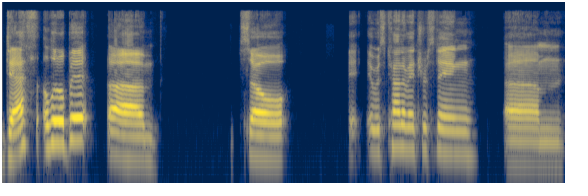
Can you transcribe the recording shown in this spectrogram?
death a little bit. Um so it, it was kind of interesting. Um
